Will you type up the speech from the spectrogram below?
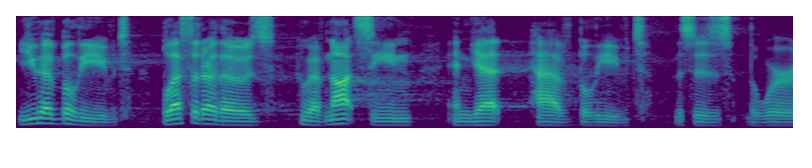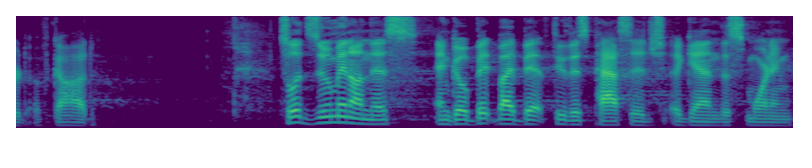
you have believed. Blessed are those who have not seen and yet have believed. This is the word of God. So let's zoom in on this and go bit by bit through this passage again this morning.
